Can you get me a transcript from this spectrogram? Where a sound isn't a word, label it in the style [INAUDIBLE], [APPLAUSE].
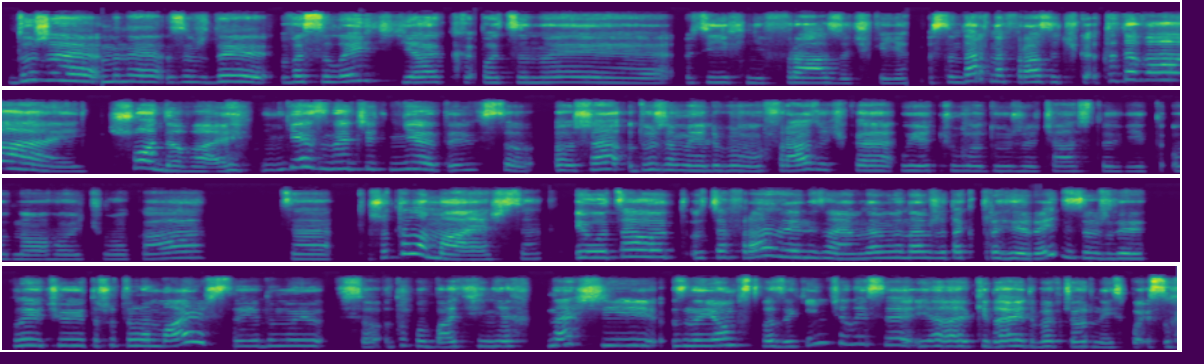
Дуже мене завжди веселить, як пацани ці їхні фразочки. Стандартна фразочка Та давай, що давай? Ні, значить, ні, та й все. Ще дуже моя любима фразочка, яку я чула дуже часто від одного чувака. Це що ти ламаєшся? І оця от оця фраза, я не знаю, вона вона вже так тригерить завжди. Коли я чую, то що ти ламаєшся, я думаю, все, до побачення. Наші знайомства закінчилися. Я кидаю тебе в чорний список.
